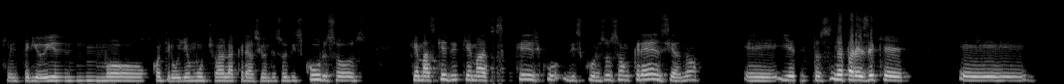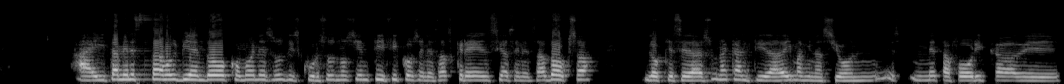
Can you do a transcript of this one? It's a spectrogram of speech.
que el periodismo contribuye mucho a la creación de esos discursos, que más que, que, más que discursos son creencias, ¿no? y entonces me parece que ahí también estamos viendo cómo en esos discursos no científicos, en esas creencias, en esa doxa, lo que se da es una cantidad de imaginación metafórica de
